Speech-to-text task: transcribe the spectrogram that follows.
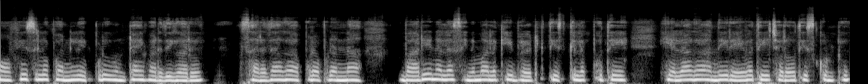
ఆఫీసులో పనులు ఎప్పుడూ ఉంటాయి మరిది గారు. సరదాగా అప్పుడప్పుడన్నా భార్య నెల సినిమాలకి బయటకు తీసుకెళ్ళకపోతే ఎలాగా అంది రేవతి చొరవ తీసుకుంటూ.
